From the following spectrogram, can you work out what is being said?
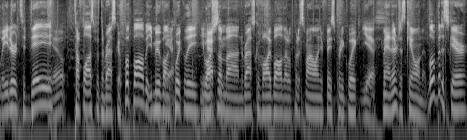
later today. Yep. Tough loss with Nebraska football, but you move on Yeah. quickly. You, You watch some uh, Nebraska volleyball that'll put a smile on your face pretty quick. Yes. Man, they're just killing it. A little bit of scare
